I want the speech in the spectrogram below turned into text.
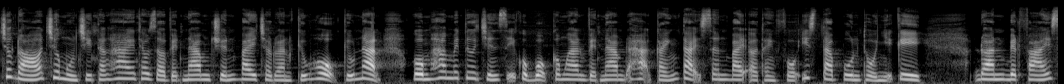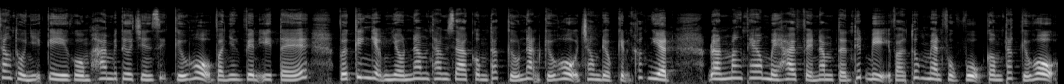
Trước đó, trưa mùng 9 tháng 2, theo giờ Việt Nam, chuyến bay chào đoàn cứu hộ, cứu nạn gồm 24 chiến sĩ của Bộ Công an Việt Nam đã hạ cánh tại sân bay ở thành phố Istanbul, Thổ Nhĩ Kỳ. Đoàn biệt phái sang Thổ Nhĩ Kỳ gồm 24 chiến sĩ cứu hộ và nhân viên y tế với kinh nghiệm nhiều năm tham gia công tác cứu nạn cứu hộ trong điều kiện khắc nghiệt. Đoàn mang theo 12,5 tấn thiết bị và thuốc men phục vụ công tác cứu hộ.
